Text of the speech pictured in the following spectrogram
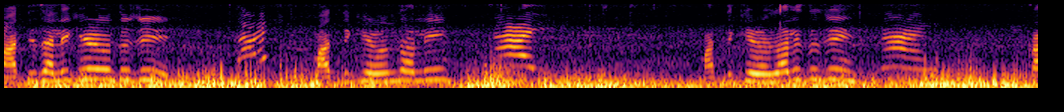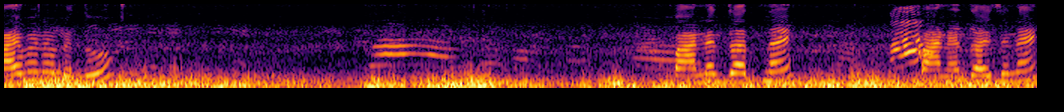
माती झाली खेळून तुझी? माती खेळून झाली? माती खेळून झाली तुझी? काय बनवलं तू? पाण्यात जात नाही? पाण्यात जायचं नाही?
